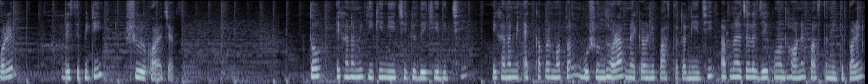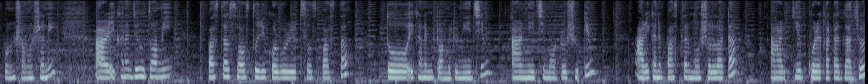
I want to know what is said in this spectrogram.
করে রেসিপিটি শুরু করা যাক। তো, এখানে আমি কী কী নিয়েছি একটু দেখিয়ে দিচ্ছি। এখানে আমি এক কাপের মতন বসুন্ধরা ম্যাকারনি পাস্তাটা নিয়েছি। আপনারা চাইলে যে কোনো ধরনের পাস্তা নিতে পারেন, কোনো সমস্যা নেই। আর এখানে যেহেতু আমি পাস্তার সস তৈরি করব, রেড সস পাস্তা, তো এখানে আমি টমেটো নিয়েছি আর নিয়েছি মটরশুঁটি। আর এখানে পাস্তার মশলাটা আর কিউব করে কাটা গাজর,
